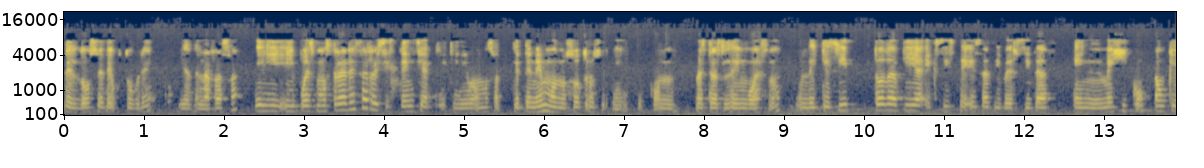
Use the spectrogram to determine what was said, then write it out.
del 12 de octubre, Día de la Raza, y, pues mostrar esa resistencia que, que, a, que tenemos nosotros eh, con nuestras lenguas, ¿no? De que sí todavía existe esa diversidad en México, aunque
